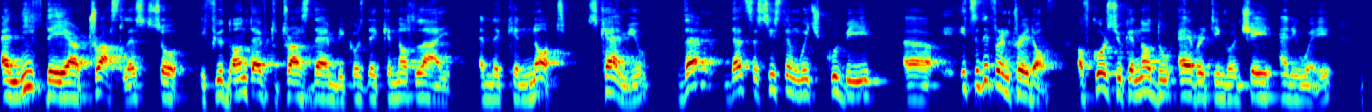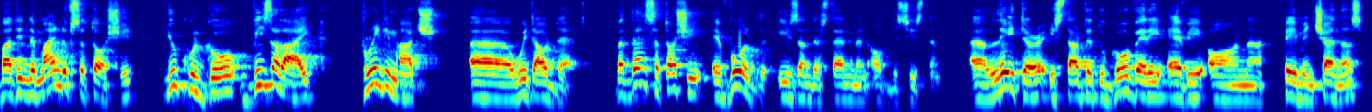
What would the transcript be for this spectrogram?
And if they are trustless, so if you don't have to trust them because they cannot lie and they cannot scam you, then that's a system which could be uh, it's a different trade-off. Of course, you cannot do everything on chain anyway, but in the mind of Satoshi, you could go Visa-like pretty much uh, without that. But then Satoshi evolved his understanding of the system. Uh, later, he started to go very heavy on uh, payment channels.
